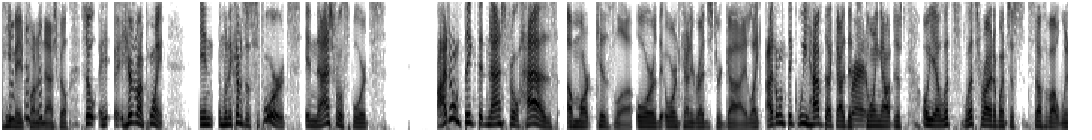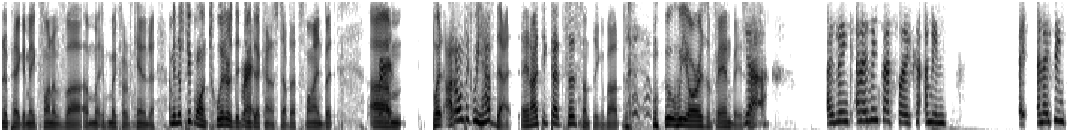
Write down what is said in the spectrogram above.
he made fun of Nashville. So here's my point. In when it comes to sports, in Nashville sports, I don't think that Nashville has a Mark Kiszla or the Orange County Register guy. Like I don't think we have that guy that's Right. going out just oh yeah let's let's write a bunch of stuff about Winnipeg and make fun of uh, make fun of Canada. I mean, there's people on Twitter that do that kind of stuff. That's fine, but Right. um, but I don't think we have that, and I think that says something about who we are as a fan base. Yeah. I think, and I think that's like, I mean, I- and I think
